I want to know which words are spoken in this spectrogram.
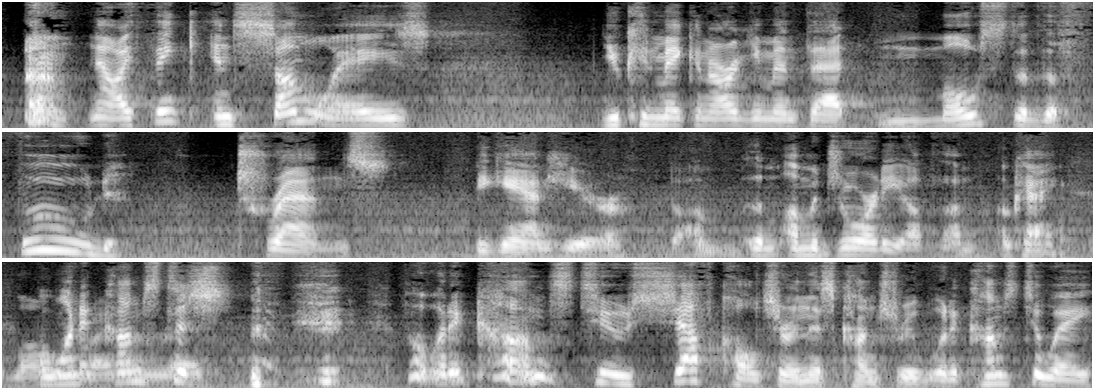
now I think in some ways you can make an argument that most of the food trends began here, um, a majority of them. Okay, Along but when it comes to, but when it comes to chef culture in this country, when it comes to a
